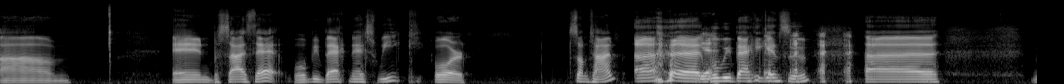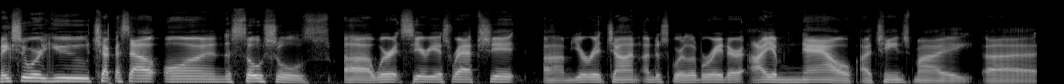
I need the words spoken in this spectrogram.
Um, and besides that, we'll be back next week or sometime. Uh, We'll be back again soon. uh, make sure you check us out on the socials. Uh, we're at Serious Rap Shit. Um, you're at John underscore Liberator. I am now. I changed my uh,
